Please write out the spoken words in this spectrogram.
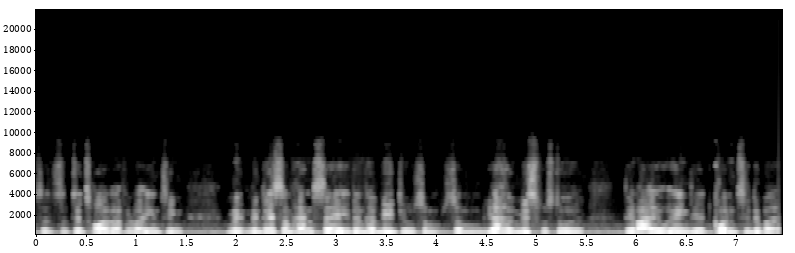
Så, så det tror jeg i hvert fald var en ting. Men, men det, som han sagde i den her video, som, som jeg havde misforstået, det var jo egentlig, at grunden til, det var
